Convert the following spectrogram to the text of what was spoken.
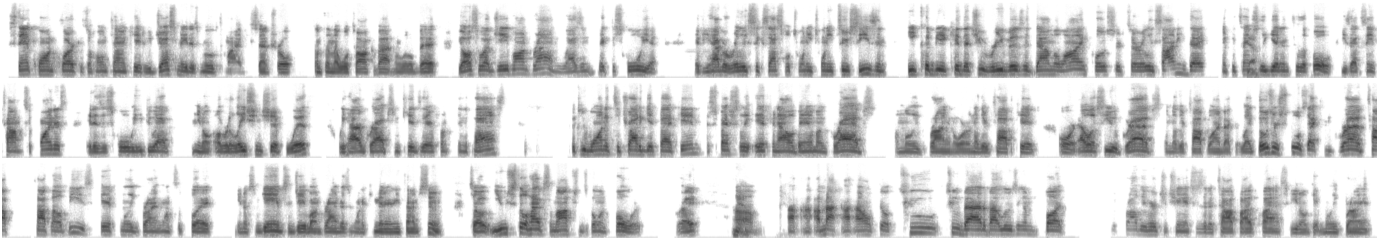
Stanquan Clark is a hometown kid who just made his move to Miami Central, something that we'll talk about in a little bit. You also have Javon Brown, who hasn't picked a school yet. If you have a really successful 2022 season, he could be a kid that you revisit down the line closer to early signing day and potentially yeah. get into the fold. He's at St. Thomas Aquinas. It is a school we do have, you know, a relationship with. We have grabbed some kids there from in the past. If you wanted to try to get back in, especially if in Alabama grabs a Malik Bryant or another top kid, or LSU grabs another top linebacker, like those are schools that can grab top top LBs if Malik Bryant wants to play, you know, some games and Javon Brown doesn't want to commit anytime soon. So you still have some options going forward, right? Yeah. Um, I, am not. I, don't feel too too bad about losing him, but would probably hurt your chances at a top five class if you don't get Malik Bryant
